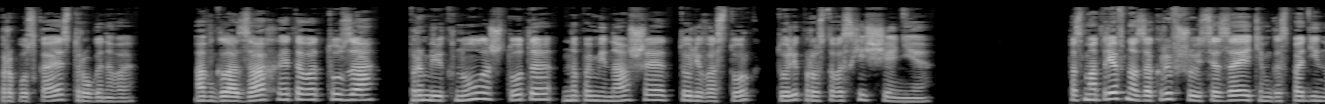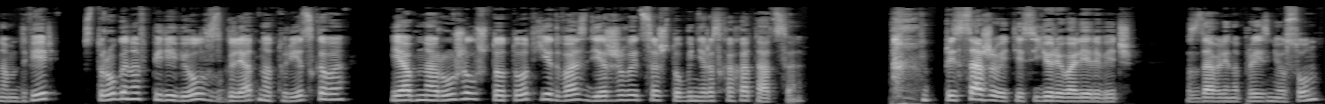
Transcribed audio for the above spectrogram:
пропуская Строганова. А в глазах этого туза промелькнуло что-то, напоминавшее то ли восторг, то ли просто восхищение. Посмотрев на закрывшуюся за этим господином дверь, Строганов перевел взгляд на Турецкого и обнаружил, что тот едва сдерживается, чтобы не расхохотаться. «Присаживайтесь, Юрий Валерьевич», – сдавленно произнес он.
